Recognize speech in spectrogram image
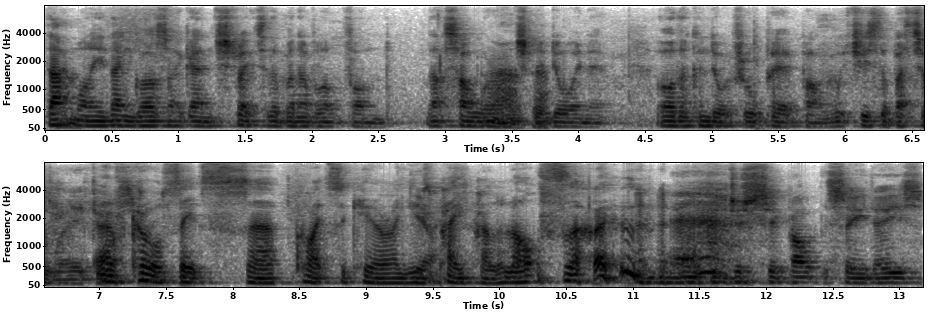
That money then goes again straight to the benevolent fund. That's how we're Right, actually then. doing it. Or they can do it through PayPal, which is the better way. If you Of ask me. course, it's uh, quite secure. I use Yeah. PayPal a lot, so And you can just ship out the CDs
